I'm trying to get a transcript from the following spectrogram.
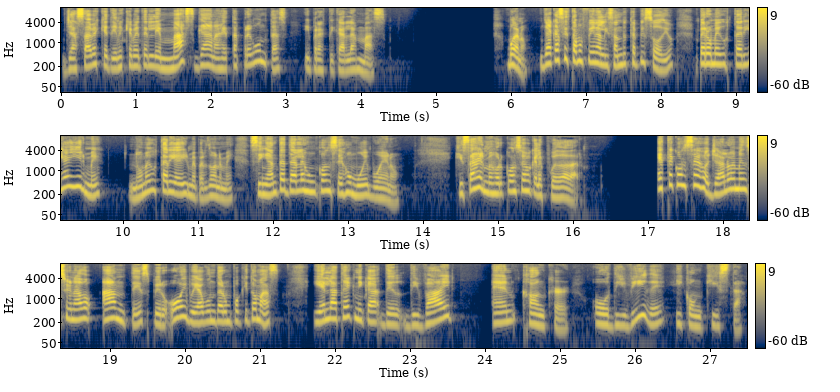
ya sabes que tienes que meterle más ganas a estas preguntas y practicarlas más. Bueno, ya casi estamos finalizando este episodio, pero me gustaría irme no me gustaría irme, perdónenme, sin antes darles un consejo muy bueno. Quizás el mejor consejo que les pueda dar. Este consejo ya lo he mencionado antes, pero hoy voy a abundar un poquito más, y es la técnica del divide and conquer, o divide y conquista.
